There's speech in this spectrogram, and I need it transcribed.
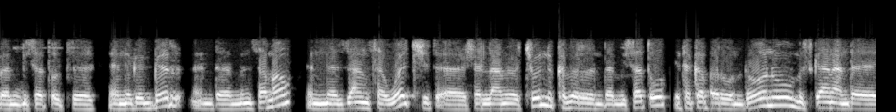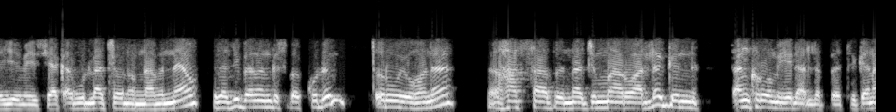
በሚሰጡት ንግግር እንደምንሰማው እነዛን ሰዎች ተሸላሚዎቹን ክብር እንደሚሰጡ የተከበሩ እንደሆኑ ምስጋና ሲያቀርቡላቸው ነው እና የምናየው። ስለዚህ በመንግስት በኩልም ጥሩ የሆነ ሀሳብ እና ጅማሮ አለ። ግን ጠንክሮ መሄድ አለበት። ገና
